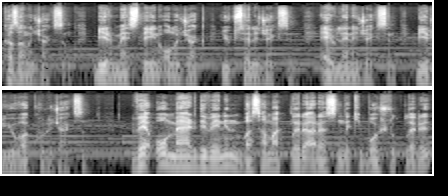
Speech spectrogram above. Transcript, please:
kazanacaksın. Bir mesleğin olacak, yükseleceksin, evleneceksin, bir yuva kuracaksın. Ve o merdivenin basamakları arasındaki boşlukları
